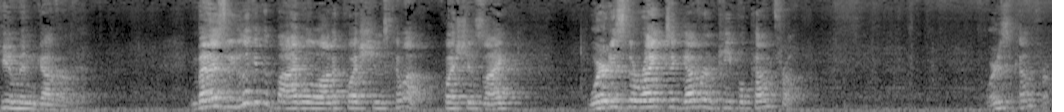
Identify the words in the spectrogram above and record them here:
human government. But as we look at the Bible, a lot of questions come up. Questions like, where does the right to govern people come from? Where does it come from?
